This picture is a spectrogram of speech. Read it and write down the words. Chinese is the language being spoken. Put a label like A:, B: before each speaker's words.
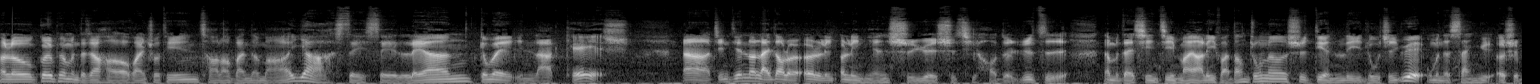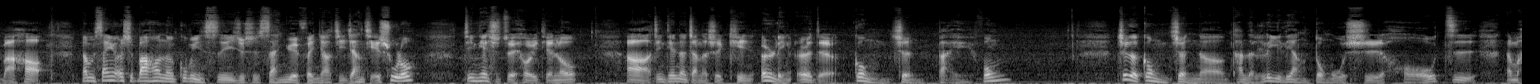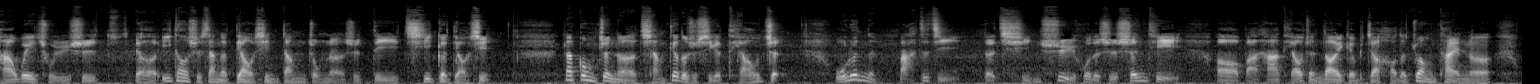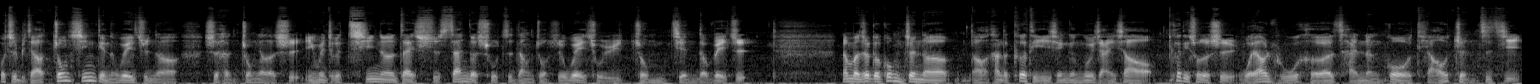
A: Hello，各位朋友们，大家好，欢迎收听曹老板的玛雅 C C 两，各位 In Lak'ech。那今天呢，来到了二零二零年十月十七号的日子。那么在星际玛雅历法当中呢，是电力录制月，我们的三月二十八号。那么三月二十八号呢，顾名思义就是三月份要即将结束喽。今天是最后一天喽。啊，今天呢讲的是 King 二零二的共振白风。这个共振呢，它的力量动物是猴子，那么它位处于是呃一到十三个调性当中呢，是第七个调性。那共振呢，强调的就是一个调整，无论呢把自己的情绪或者是身体哦、把它调整到一个比较好的状态呢，或是比较中心点的位置呢，是很重要的事，因为这个七呢，在十三个数字当中是位处于中间的位置。那么这个共振呢，哦，它的课题先跟各位讲一下哦。课题说的是，我要如何才能够调整自己，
